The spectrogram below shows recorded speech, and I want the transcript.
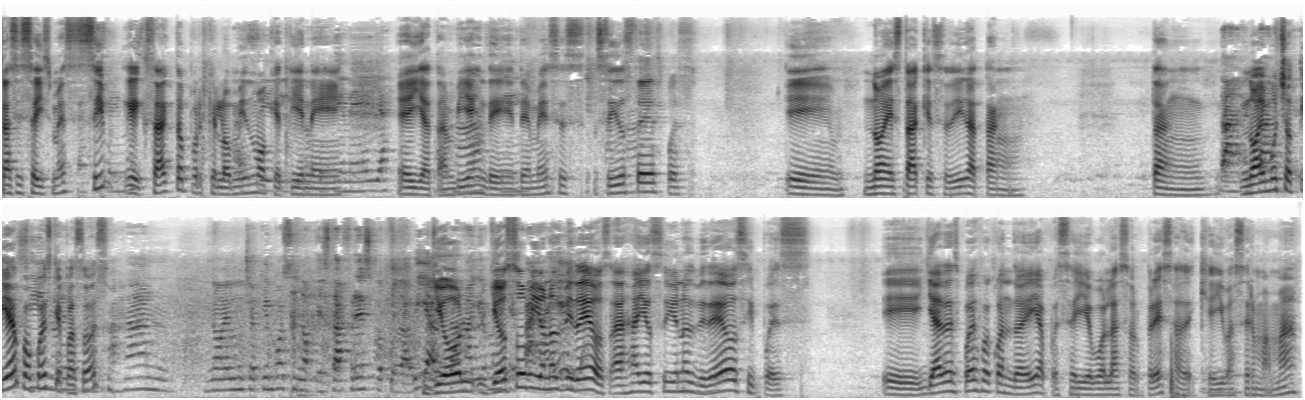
Casi seis meses. Casi sí, seis meses. exacto, porque lo mismo Así que tiene, tiene ella. ella también Ajá, de, sí. de meses. Sí, Ajá. ustedes pues eh, no está que se diga tan... tan Tan- no hay mucho tiempo sí, pues no que pasó eso. Ajá, no hay mucho tiempo, sino que está fresco todavía. Yo, yo subí unos ella. videos, ajá, yo subí unos videos y pues eh, ya después fue cuando ella pues se llevó la sorpresa de que iba a ser mamá,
